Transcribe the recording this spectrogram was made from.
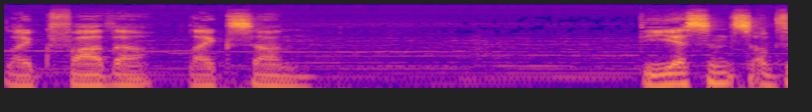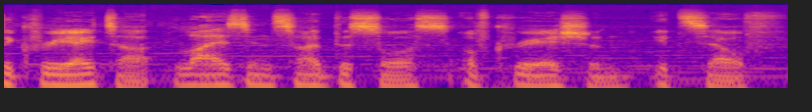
like Father, like Son. The essence of the Creator lies inside the source of creation itself.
